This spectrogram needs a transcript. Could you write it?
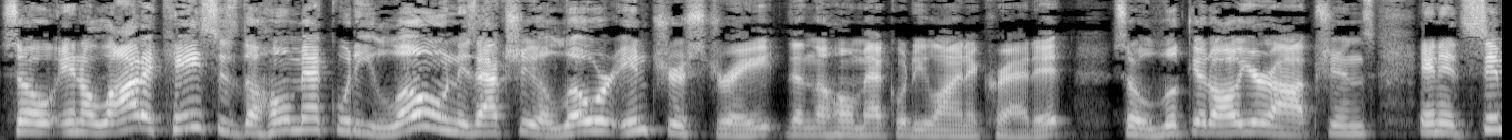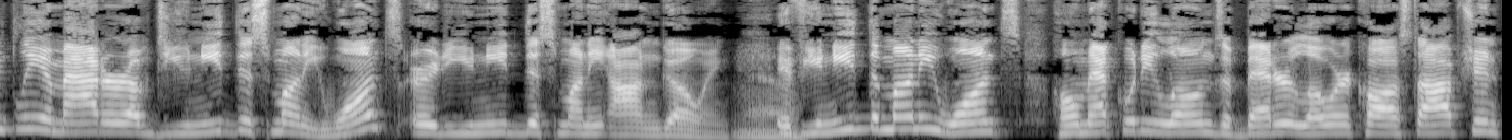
So in a lot of cases, the home equity loan is actually a lower interest rate than the home equity line of credit. So look at all your options. And it's simply a matter of, do you need this money once or do you need this money ongoing? Yeah. If you need the money once, home equity loan's a better, lower cost option.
